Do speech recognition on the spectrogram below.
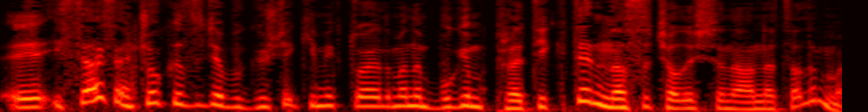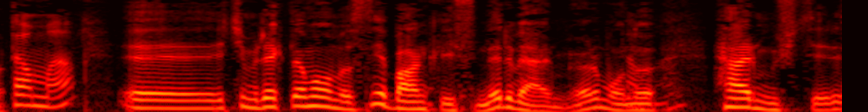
Ee, istersen çok hızlıca bu güçlü kimlik doğrulamanın bugün pratikte nasıl çalıştığını anlatalım mı? Tamam. Ee, şimdi reklam olmasın diye banka isimleri vermiyorum. Onu Tamam. her müşteri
